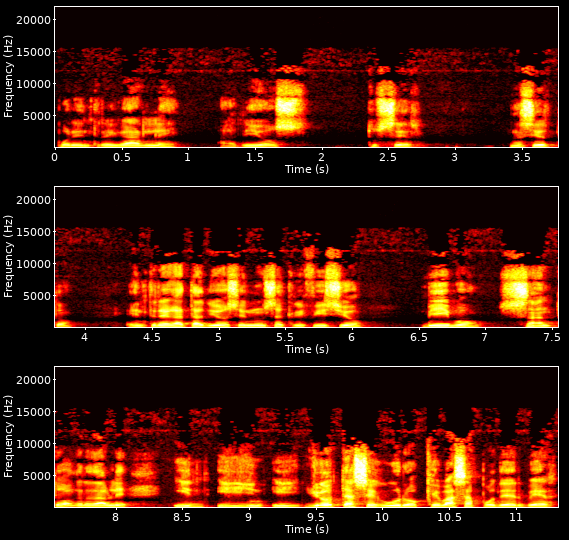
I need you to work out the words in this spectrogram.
Por entregarle a Dios tu ser. ¿No es cierto? Entrégate a Dios en un sacrificio vivo, santo, agradable, y, yo te aseguro que vas a poder ver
